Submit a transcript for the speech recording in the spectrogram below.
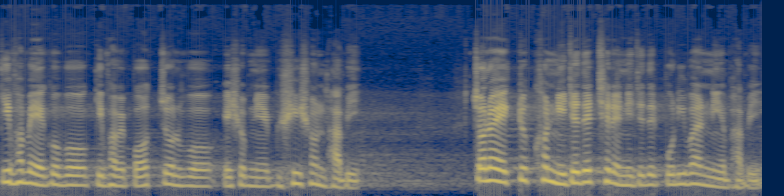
কীভাবে এগোবো, কীভাবে পথ চলবো, এসব নিয়ে ভীষণ ভাবি। চলো একটুক্ষণ নিজেদের ছেড়ে নিজেদের পরিবার নিয়ে ভাবি।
